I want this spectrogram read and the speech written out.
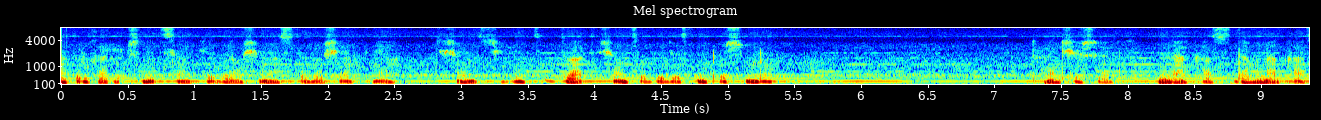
A druga rocznica, kiedy 18 sierpnia 2021 roku Franciszek nakaz, dał nakaz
